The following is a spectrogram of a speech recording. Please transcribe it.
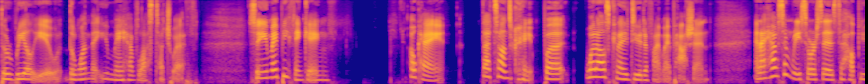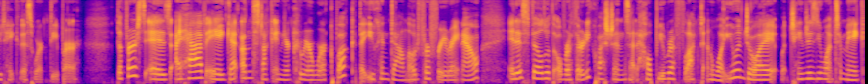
the real you, the one that you may have lost touch with. So you might be thinking, okay, that sounds great, but what else can I do to find my passion? And I have some resources to help you take this work deeper. The first is I have a Get Unstuck in Your Career workbook that you can download for free right now. It is filled with over 30 questions that help you reflect on what you enjoy, what changes you want to make,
